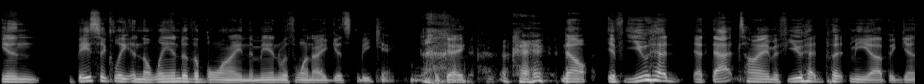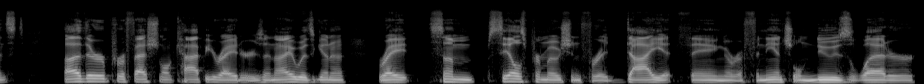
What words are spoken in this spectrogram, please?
in basically in the land of the blind, the man with one eye gets to be king. Okay. okay. Now, if you had at that time, if you had put me up against other professional copywriters and I was going to write some sales promotion for a diet thing or a financial newsletter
